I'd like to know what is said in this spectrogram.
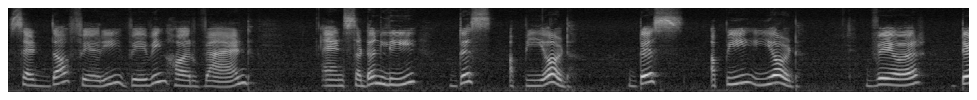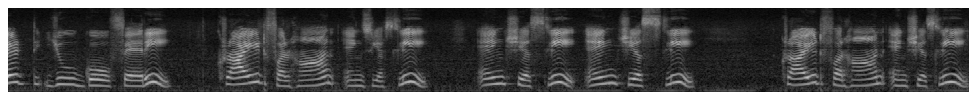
said the fairy waving her wand and suddenly disappeared. Disappeared. Where did you go, fairy? cried Farhan anxiously. Anxiously, anxiously, cried Farhan anxiously.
